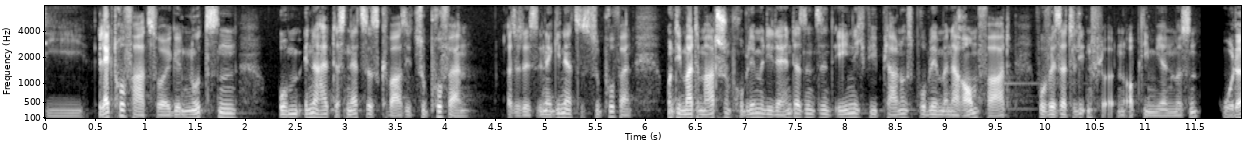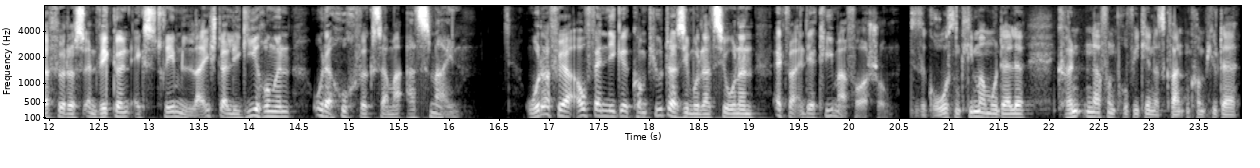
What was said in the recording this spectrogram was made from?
die Elektrofahrzeuge nutzen, um innerhalb des Netzes quasi zu puffern? Also des Energienetzes zu puffern. Und die mathematischen Probleme, die dahinter sind, sind ähnlich wie Planungsprobleme in der Raumfahrt, wo wir Satellitenflotten optimieren müssen oder für das Entwickeln extrem leichter Legierungen oder hochwirksamer Arzneien. Oder für aufwendige Computersimulationen, etwa in der Klimaforschung. Diese großen Klimamodelle könnten davon profitieren, dass Quantencomputer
